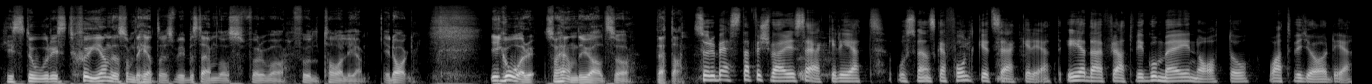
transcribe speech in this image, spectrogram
historiskt skeende som det heter så vi bestämde oss för att vara fulltaliga idag. Igår så hände ju alltså detta. Så det bästa för Sveriges säkerhet och svenska folkets säkerhet är därför att vi går med i Nato och att vi gör det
